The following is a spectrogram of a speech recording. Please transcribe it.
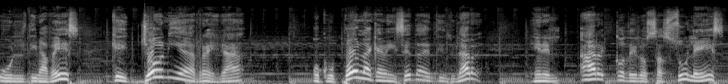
última vez que Johnny Herrera ocupó la camiseta de titular en el arco de los azules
